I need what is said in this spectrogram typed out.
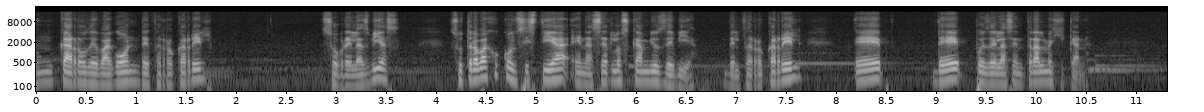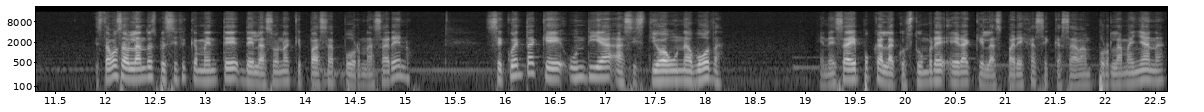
un, carro de vagón de ferrocarril sobre las vías. Su trabajo consistía en hacer los cambios de vía del ferrocarril eh, de, pues, de la central mexicana. Estamos hablando específicamente de la zona que pasa por Nazareno. Se cuenta que un día asistió a una boda. En esa época la costumbre era que las parejas se casaban por la mañana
